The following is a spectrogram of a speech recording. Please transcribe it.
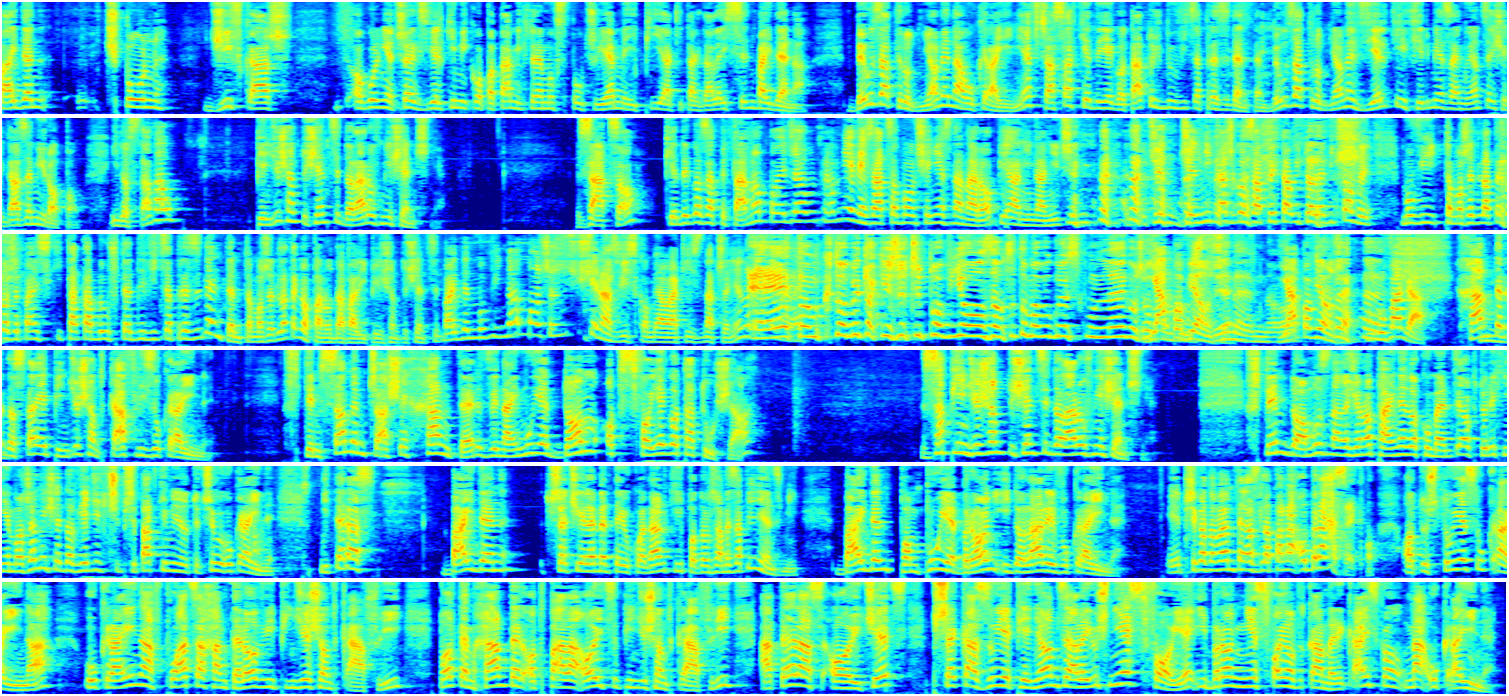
Biden, ćpun, dziwkarz, ogólnie człowiek z wielkimi kłopotami, któremu współczujemy i pijak i tak dalej, syn Bidena. Był zatrudniony na Ukrainie w czasach, kiedy jego tatuś był wiceprezydentem. Był zatrudniony w wielkiej firmie zajmującej się gazem i ropą. I dostawał 50 tysięcy dolarów miesięcznie. Za co? Kiedy go zapytano, powiedział, że nie wie za co, bo on się nie zna na ropie ani na niczym. Dzien, dziennikarz go zapytał i to lewicowy. Mówi, to może dlatego, że pański tata był wtedy wiceprezydentem, to może dlatego panu dawali 50 tysięcy. Biden mówi, no może rzeczywiście nazwisko miało jakieś znaczenie. No, E, tam kto by takie rzeczy powiązał? Co to ma w ogóle wspólnego, że on ja tam był powiążę. synem, no. Ja powiążę. I uwaga, Hunter dostaje 50 kafli z Ukrainy. W tym samym czasie Hunter wynajmuje dom od swojego tatusia za 50 tysięcy dolarów miesięcznie. W tym domu znaleziono tajne dokumenty, o których nie możemy się dowiedzieć, czy przypadkiem nie dotyczyły Ukrainy. I teraz Biden, trzeci element tej układanki, podążamy za pieniędzmi. Biden pompuje broń i dolary w Ukrainę. Y, Przygotowałem teraz dla pana obrazek. Otóż tu jest Ukraina. Ukraina wpłaca Hunterowi 50 kafli, potem Hunter odpala ojcu 50 kafli, a teraz ojciec przekazuje pieniądze, ale już nie swoje i broń nie swoją, tylko amerykańską na Ukrainę.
